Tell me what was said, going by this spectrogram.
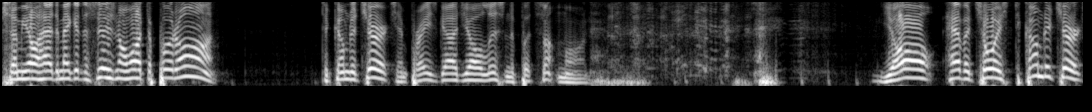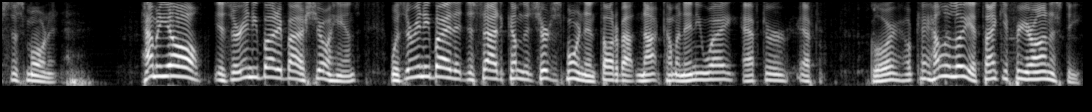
Some of y'all had to make a decision on what to put on to come to church, and praise God, y'all listen to put something on. y'all have a choice to come to church this morning. How many y'all, is there anybody by a show of hands, was there anybody that decided to come to church this morning and thought about not coming anyway after after glory? Okay, hallelujah. Thank you for your honesty.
